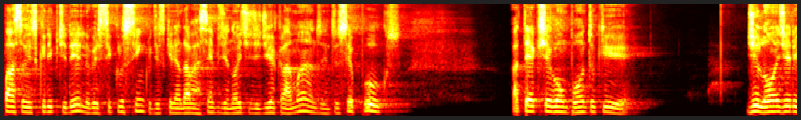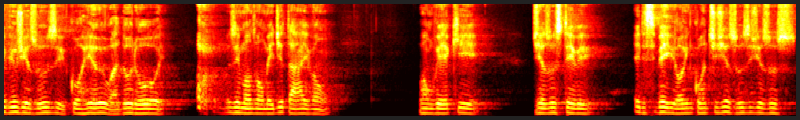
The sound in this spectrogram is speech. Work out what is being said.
passa o script dele, no versículo 5, diz que ele andava sempre de noite e de dia clamando entre os sepulcros. Até que chegou um ponto que de longe ele viu Jesus e correu, adorou. Os irmãos vão meditar e vão, vão ver que Jesus teve, ele se veio ao encontro de Jesus e Jesus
